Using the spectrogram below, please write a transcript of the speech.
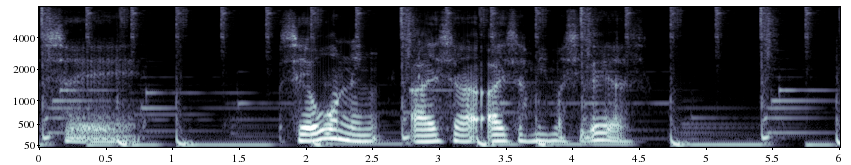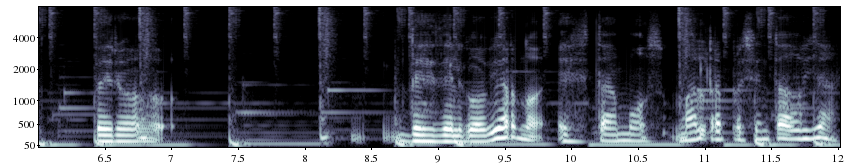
se, se unen a, esa, a esas mismas ideas pero desde el gobierno estamos mal representados ya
